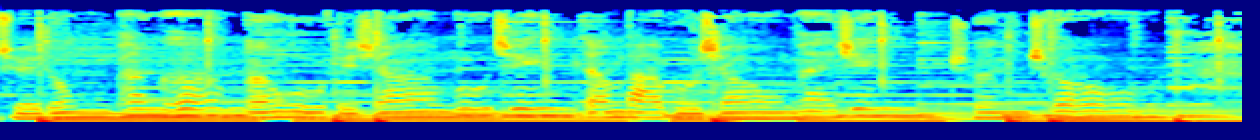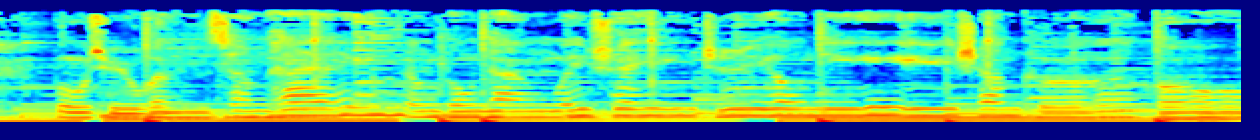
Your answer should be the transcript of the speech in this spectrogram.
雀东畔河，岸无飞下木槿，两把破箫埋进春秋。不去问沧海能否难为水，只有你一山可候。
